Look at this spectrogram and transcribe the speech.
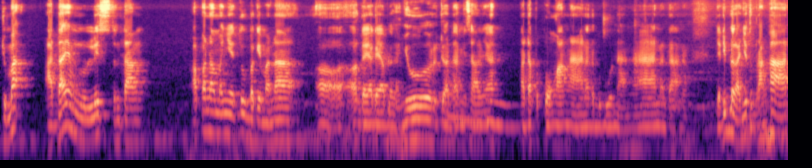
Cuma ada yang menulis tentang apa namanya itu bagaimana eh, gaya-gaya Belaganjur itu ada misalnya. ada pepongangan ada bebunangan ada, ada. jadi Belaganjur itu perangkat.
